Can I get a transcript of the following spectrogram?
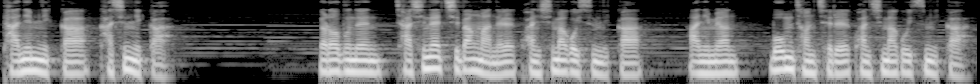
단입니까? 가십니까? 여러분은 자신의 지방만을 관심하고 있습니까? 아니면 몸 전체를 관심하고 있습니까?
